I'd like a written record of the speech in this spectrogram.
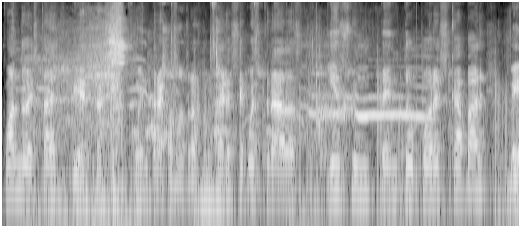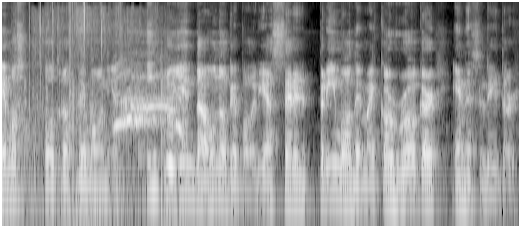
Cuando esta despierta se encuentra con otras mujeres secuestradas y en su intento por escapar vemos otros demonios, incluyendo a uno que podría ser el primo de Michael Rocker en Slither.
